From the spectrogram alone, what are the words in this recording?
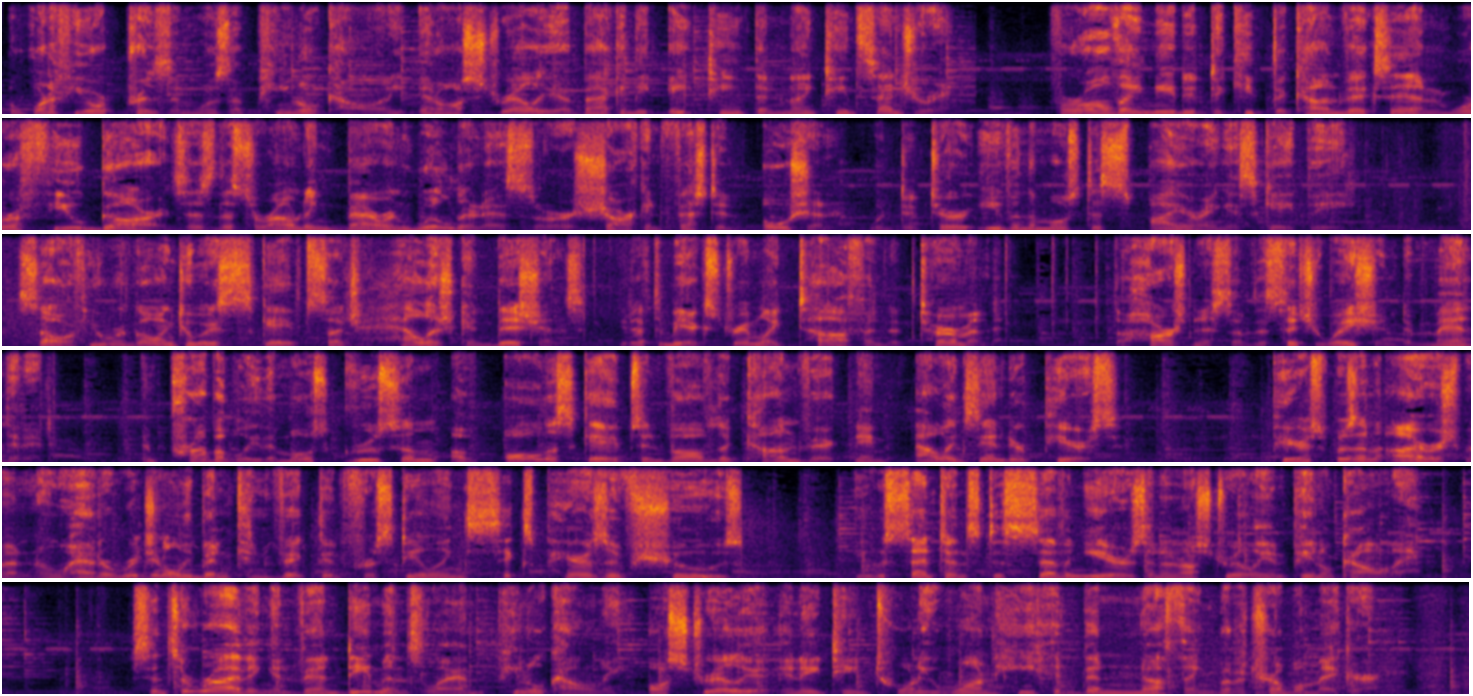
But what if your prison was a penal colony in Australia back in the 18th and 19th century? For all they needed to keep the convicts in were a few guards, as the surrounding barren wilderness or shark-infested ocean would deter even the most aspiring escapee. So if you were going to escape such hellish conditions, you'd have to be extremely tough and determined. The harshness of the situation demanded it, and probably the most gruesome of all escapes involved a convict named Alexander Pearce. Pearce was an Irishman who had originally been convicted for stealing six pairs of shoes. He was sentenced to seven years in an Australian penal colony. Since arriving in Van Diemen's Land Penal Colony, Australia in 1821, he had been nothing but a troublemaker.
